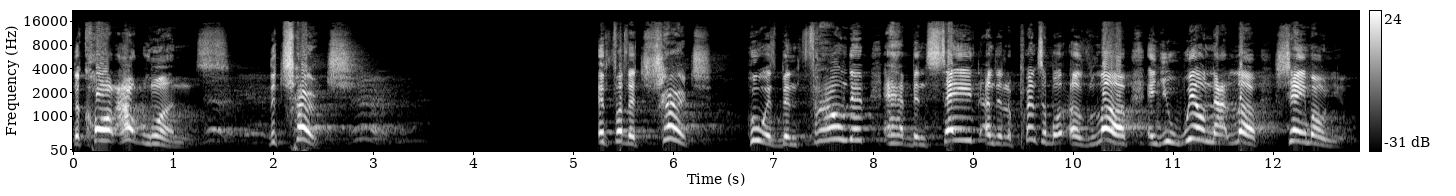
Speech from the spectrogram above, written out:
the called out ones, the church. And for the church who has been founded and have been saved under the principle of love, and you will not love, shame on you.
